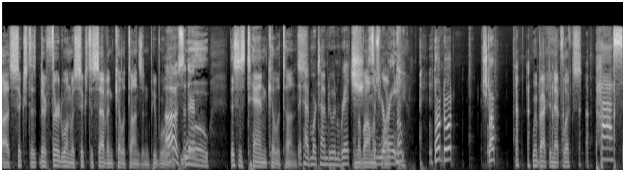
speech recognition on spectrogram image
uh, six to their third one was six to seven kilotons, and people were Oh, like, so they're- "Whoa, this is 10 kilotons." They've had more time to enrich some was like, uranium. Don't do it. Stop. Went back to Netflix. Pass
